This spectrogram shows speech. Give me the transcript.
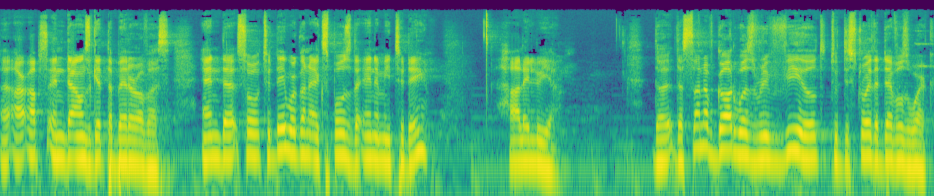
Uh, our ups and downs get the better of us. And uh, so today we're going to expose the enemy today. Hallelujah. The, the Son of God was revealed to destroy the devil's work.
